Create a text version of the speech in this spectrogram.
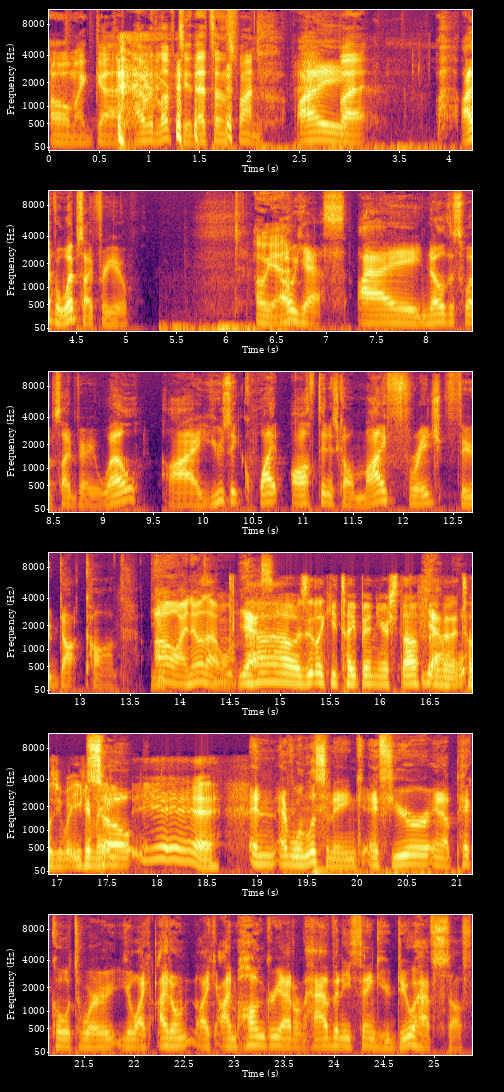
Oh my god, I would love to. That sounds fun. I But I have a website for you. oh yeah, Oh yes, I know this website very well. I use it quite often. It's called myfridgefood.com. You- Oh, I know that one. Yes. Oh, is it like you type in your stuff Yeah, and then it tells you what you can so- make? Yeah. and everyone listening, if you're in a pickle to where you're like, I don't like, I'm hungry, I don't have anything, you do have stuff.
